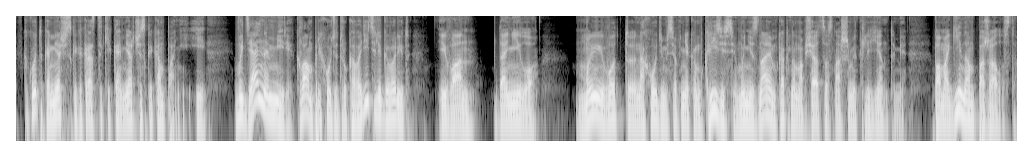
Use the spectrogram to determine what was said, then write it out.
в какой-то коммерческой, как раз-таки коммерческой компании. И в идеальном мире к вам приходит руководитель и говорит: "Иван, Данило, мы вот находимся в неком кризисе, мы не знаем, как нам общаться с нашими клиентами. Помоги нам, пожалуйста".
